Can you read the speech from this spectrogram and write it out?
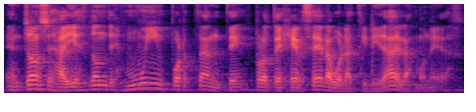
Entonces ahí es donde es muy importante protegerse de la volatilidad de las monedas.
